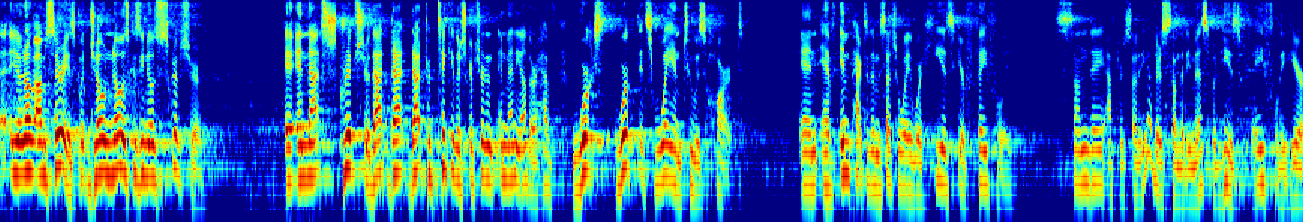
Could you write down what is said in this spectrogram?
Uh, you know, I'm serious, but Joe knows because he knows Scripture. And that scripture, that, that, that particular scripture and many other have worked, worked its way into his heart and have impacted him in such a way where he is here faithfully, Sunday after Sunday. Yeah, there's some that he missed, but he is faithfully here.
